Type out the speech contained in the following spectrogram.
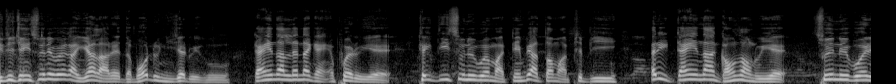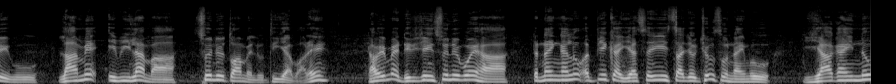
ီဒီချိန်ဆွေးနွေးပွဲကရလာတဲ့သဘောတူညီချက်တွေကိုတိုင်းရင်းသားလက်နက်ကိုင်အဖွဲ့တွေရဲ့ထိပ်သီးဆွေးနွေးပွဲမှာတင်ပြသွားမှာဖြစ်ပြီးအဲ့ဒီတိုင်းရင်းသားခေါင်းဆောင်တွေရဲ့ဆွေးနွေးပွဲတွေကိုလာမယ့် EV လမှာဆွေးနွေးသွားမယ်လို့သိရပါတယ်။ဒါပေမဲ့ဒီဒီချိန်ဆွေးနွေးပွဲဟာတနိုင်ငံလုံးအပြစ်ခတ်ရစရေးစာချုပ်ချုပ်ဆိုနိုင်မှုရာဂိုင်နှုံ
